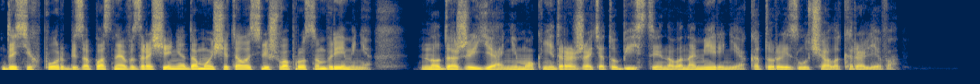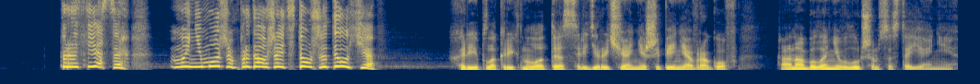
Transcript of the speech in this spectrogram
До сих пор безопасное возвращение домой считалось лишь вопросом времени, но даже я не мог не дрожать от убийственного намерения, которое излучала королева. «Профессор, мы не можем продолжать в том же духе!» Хрипло крикнула Тесс среди рычания шипения врагов. Она была не в лучшем состоянии,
